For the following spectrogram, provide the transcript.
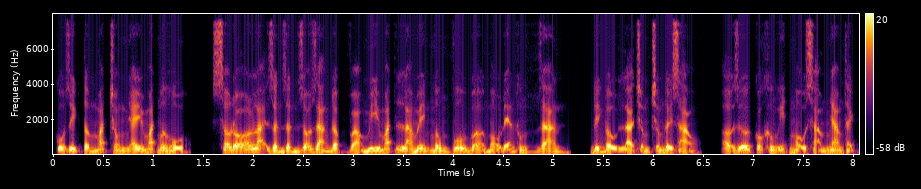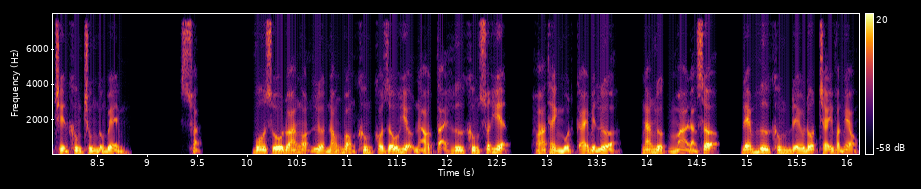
cổ dịch tầm mắt trong nháy mắt mơ hồ, sau đó lại dần dần rõ ràng đập vào mi mắt là mênh mông vô bờ màu đen không gian, đỉnh đầu là chấm chấm đầy sao, ở giữa có không ít màu xám nham thạch trên không trung đồng bền、Soạn. vô số đoá ngọn lửa nóng bỏng không có dấu hiệu nào tại hư không xuất hiện, hóa thành một cái biển lửa, ngang ngược mà đáng sợ, đem hư không đều đốt cháy và mẹo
